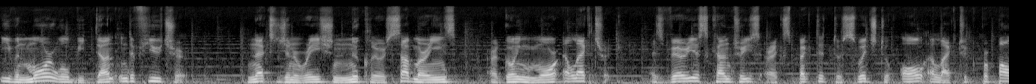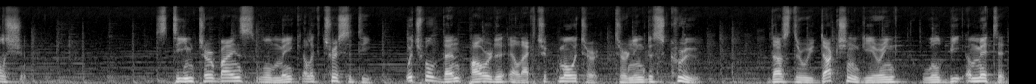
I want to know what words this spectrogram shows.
even more will be done in the future. Next generation nuclear submarines are going more electric, as various countries are expected to switch to all-electric propulsion. Steam turbines will make electricity, which will then power the electric motor, turning the screw. Thus the reduction gearing will be omitted,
